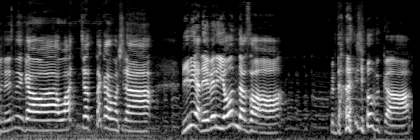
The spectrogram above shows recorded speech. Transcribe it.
ーヌヌガは終わっちゃったかもしらん。リレアレベル4だぞ。これ大丈夫か？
